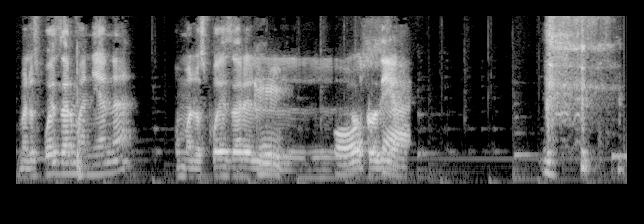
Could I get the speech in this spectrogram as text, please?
¿me los puedes dar mañana o me los puedes dar el, otro día?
